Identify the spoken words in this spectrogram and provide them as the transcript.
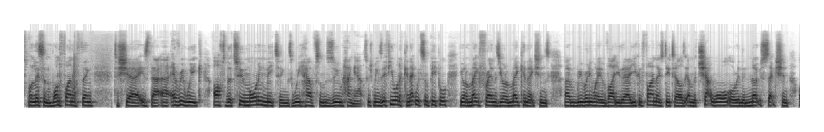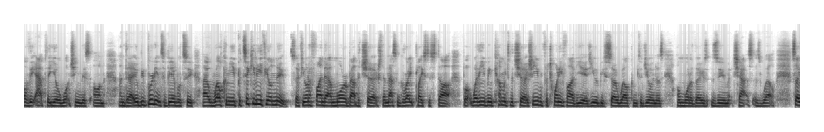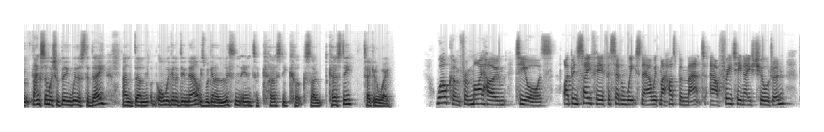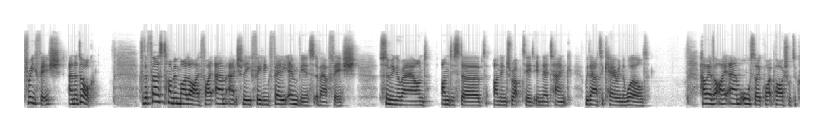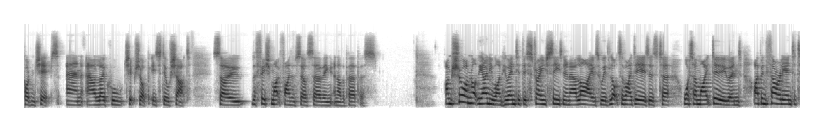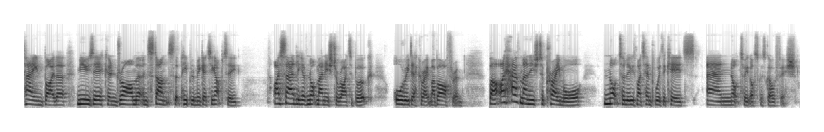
Well, listen, one final thing to share is that uh, every week after the two morning meetings, we have some Zoom hangouts, which means if you want to connect with some people, you want to make friends, you want to make connections, um, we really want to invite you there. You can find those details on the chat wall or in the notes section of the app that you're watching this on. And uh, it would be brilliant to be able to uh, welcome you, particularly if you're new. So if you want to find out more about the church, then that's a great place to start. But whether you've been coming to the church even for 25 years, you would be so welcome to join us on one of those Zoom chats as well. So thanks so much for being with us today. And um, all we're going to do now is we're going to listen in to Kirsty Cook. So, Kirsty, take it away. Welcome from my home to yours. I've been safe here for seven weeks now with my husband Matt, our three teenage children, three fish, and a dog. For the first time in my life, I am actually feeling fairly envious of our fish, swimming around undisturbed, uninterrupted in their tank without a care in the world. However, I am also quite partial to cod and chips, and our local chip shop is still shut, so the fish might find themselves serving another purpose. I'm sure I'm not the only one who entered this strange season in our lives with lots of ideas as to what I might do, and I've been thoroughly entertained by the music and drama and stunts that people have been getting up to. I sadly have not managed to write a book or redecorate my bathroom, but I have managed to pray more not to lose my temper with the kids, and not to eat Oscar's goldfish.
